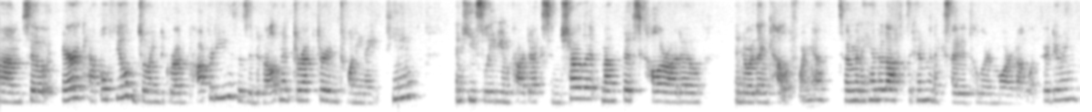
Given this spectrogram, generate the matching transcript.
Um, so Eric Applefield joined Grubb Properties as a development director in 2019, and he's leading projects in Charlotte, Memphis, Colorado, and Northern California. So I'm going to hand it off to him and excited to learn more about what they're doing.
